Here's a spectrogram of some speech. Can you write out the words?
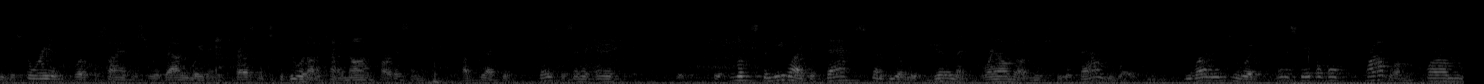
the historians, political scientists who are evaluating presidents to do it on a kind of nonpartisan, objective basis, and it, and it, it, it looks to me like if that's going to be a legitimate ground on which to evaluate, you run into an inescapable problem from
